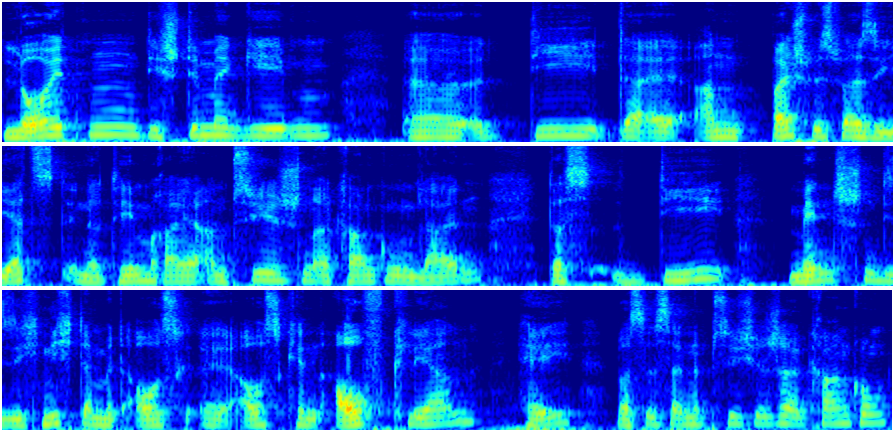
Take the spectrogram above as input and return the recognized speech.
Leuten die Stimme geben, äh, die da äh, an beispielsweise jetzt in der Themenreihe an psychischen Erkrankungen leiden, dass die Menschen, die sich nicht damit aus, äh, auskennen, aufklären, hey, was ist eine psychische Erkrankung?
